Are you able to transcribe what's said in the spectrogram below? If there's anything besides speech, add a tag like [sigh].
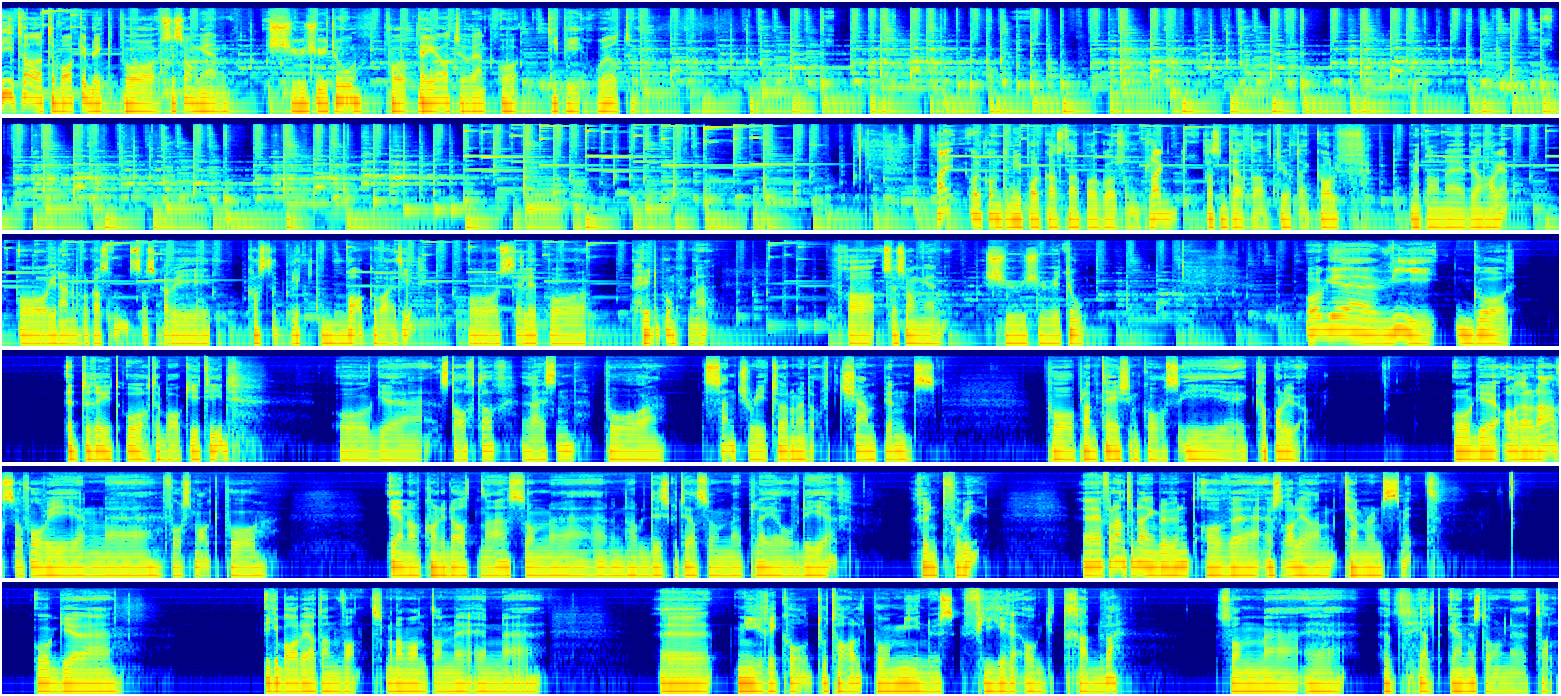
Vi tar tilbakeblikk på sesongen 2022 på PGA-turen og TP World Tour. Hei, velkommen til ny podkast her på Golf Unplugged, presentert av Turtech Golf. Mitt navn er Bjørn Hage, og i denne podkasten skal vi kaste et blikk bakover i tid og se litt på høydepunktene fra sesongen 2022. Og eh, vi går et drøyt år tilbake i tid og eh, starter reisen på Century Tournament of Champions på Plantation Course i Kapalua. Og eh, allerede der så får vi en eh, forsmak på en av kandidatene som eh, har blitt diskutert som Player of the Year rundt forbi. Eh, for den turneringen ble vunnet av eh, australieren Cameron Smith. Og eh, ikke bare det at han vant, men han vant han med en eh, eh, ny rekord totalt på minus 34, som eh, er et helt enestående tall.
